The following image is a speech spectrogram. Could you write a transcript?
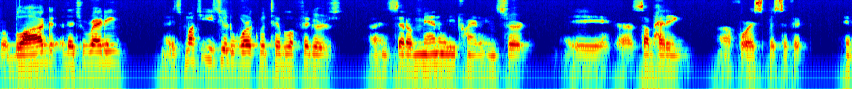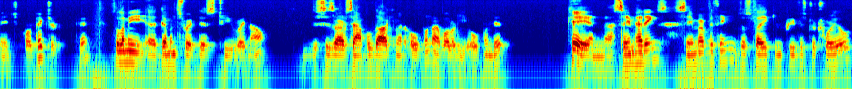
or blog that you're writing, it's much easier to work with table of figures uh, instead of manually trying to insert a, a subheading uh, for a specific image or picture. Okay, so let me uh, demonstrate this to you right now. This is our sample document open. I've already opened it. Okay, and uh, same headings, same everything, just like in previous tutorials.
